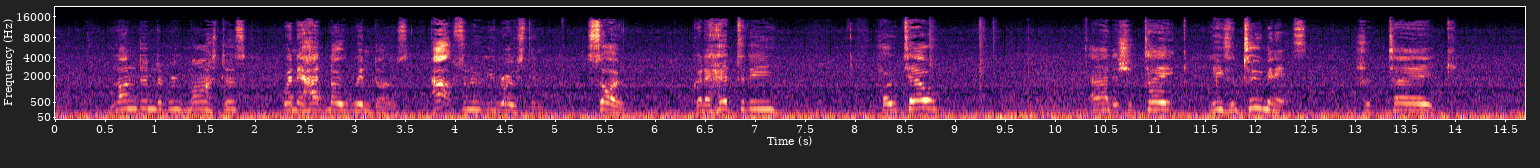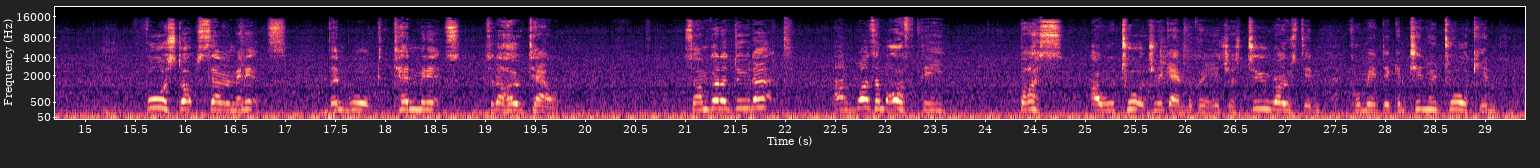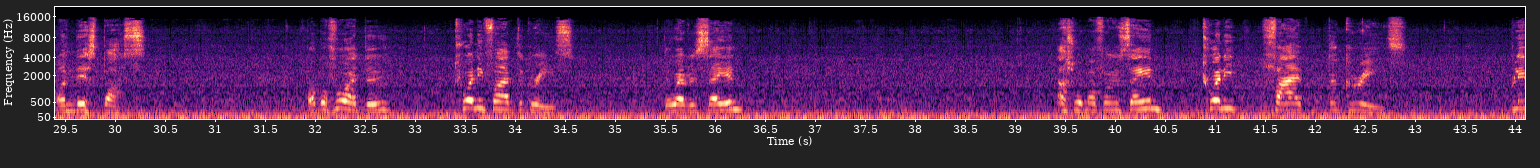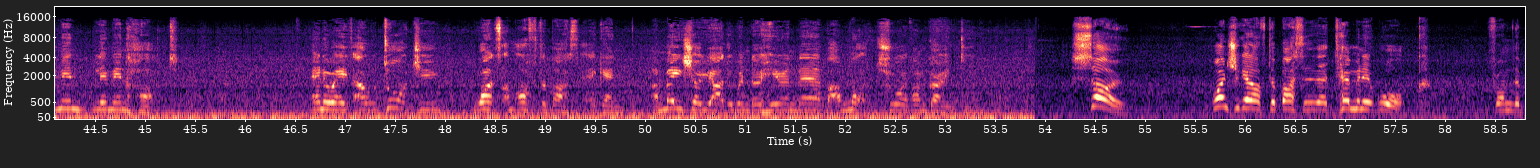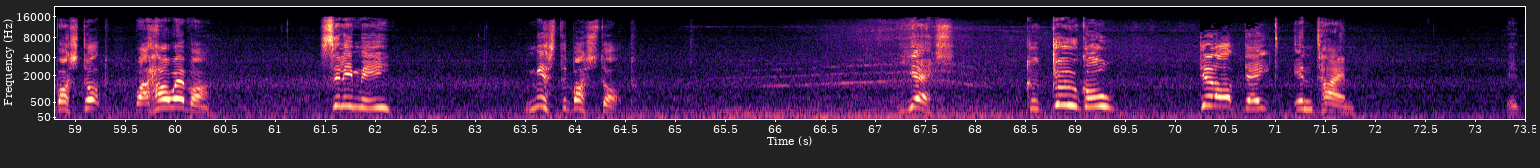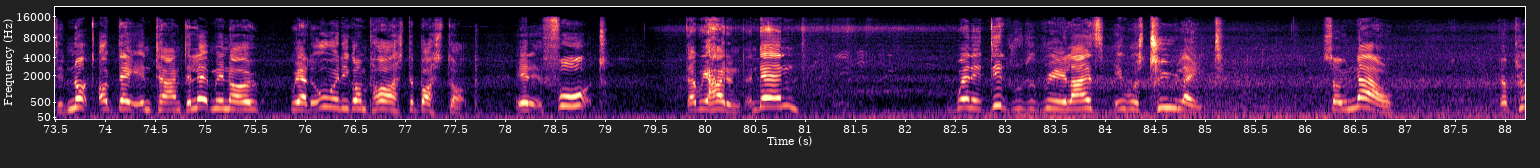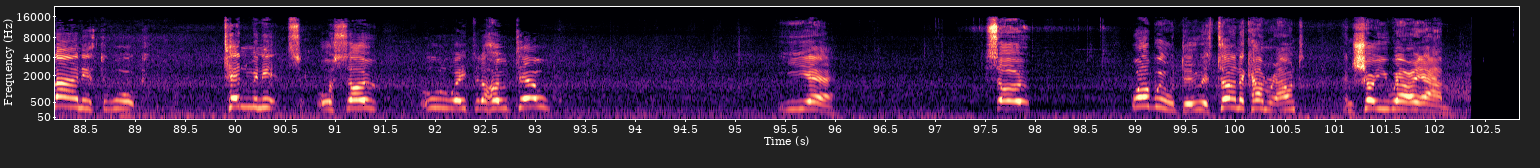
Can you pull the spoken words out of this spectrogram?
London, the Route Masters, when it had no windows. Absolutely roasting. So, I'm gonna head to the hotel and it should take, leaves in two minutes. Should take four stops, seven minutes, then walk 10 minutes to the hotel. So I'm gonna do that and once I'm off the bus I will talk to you again because it's just too roasting for me to continue talking on this bus. But before I do, 25 degrees, the weather's saying. That's what my phone's saying, 25 degrees. Blimmin', blimmin' hot. Anyways, I will talk to you once I'm off the bus again. I may show you out the window here and there, but I'm not sure if I'm going to. So, once you get off the bus, it's a 10 minute walk from the bus stop. But however, silly me, missed the bus stop. Yes, because Google didn't update in time. It did not update in time to let me know we had already gone past the bus stop. It thought that we hadn't. And then, when it did realise, it was too late. So now, the plan is to walk 10 minutes or so all the way to the hotel. Yeah. So, what I will do is turn the camera around and show you where I am.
